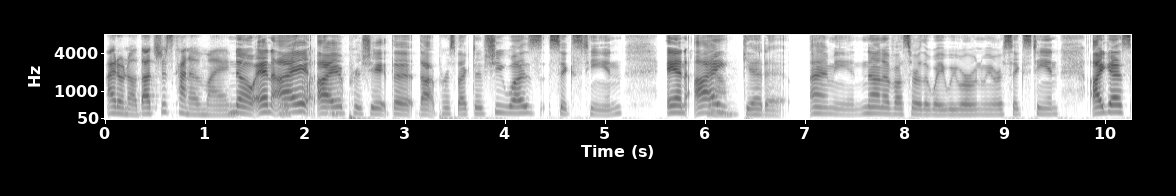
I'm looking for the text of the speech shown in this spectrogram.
I don't know. That's just kind of my No, and I I appreciate that that perspective. She was 16, and I Yeah. get it. I mean, none of us are the way we were when we were 16. I guess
